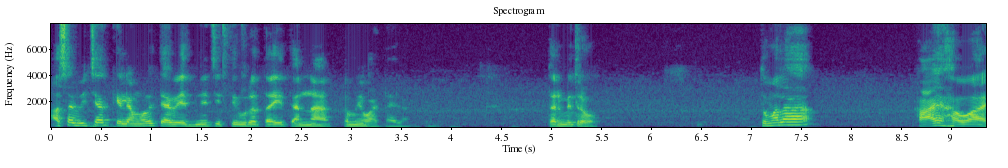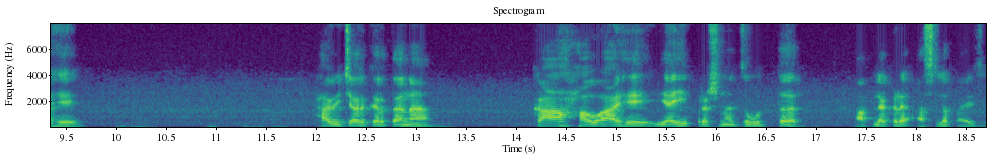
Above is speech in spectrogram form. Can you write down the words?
असा विचार केल्यामुळे त्या वेदनेची तीव्रताही त्यांना कमी वाटायला लागते. तर मित्र तुम्हाला काय हवं आहे? हा विचार करताना का हवं आहे याही प्रश्नाचं उत्तर आपल्याकडे असलं पाहिजे.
